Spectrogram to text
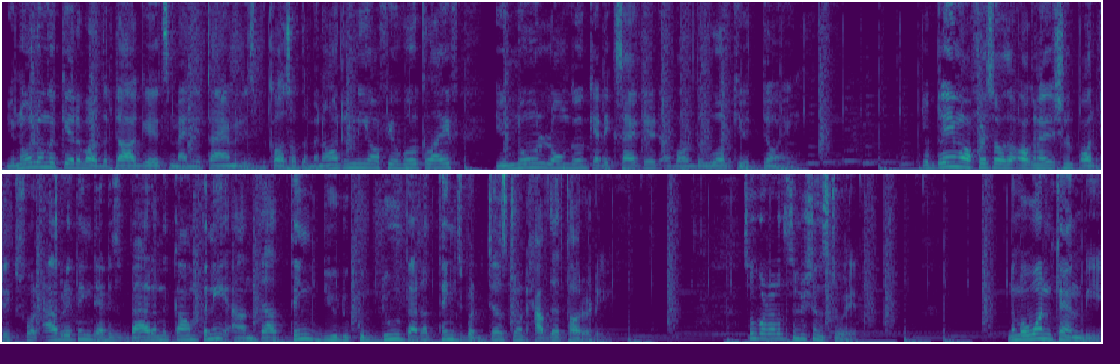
You no longer care about the targets, many times it is because of the monotony of your work life, you no longer get excited about the work you're doing. You blame office or the organizational politics for everything that is bad in the company and that think you could do better things but just don't have the authority. So, what are the solutions to it? Number one can be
